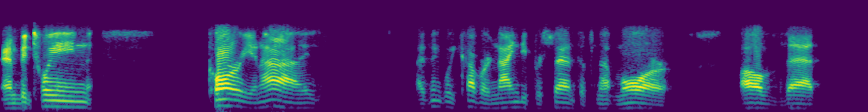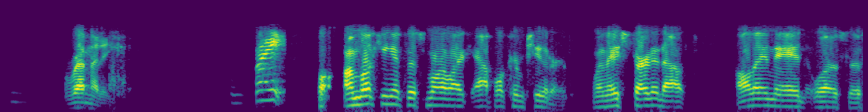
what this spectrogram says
And between Corey and I, I think we cover 90%, if not more, of that remedy. Right. Well, I'm looking at this more like Apple Computer. When they started out, all they made was this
